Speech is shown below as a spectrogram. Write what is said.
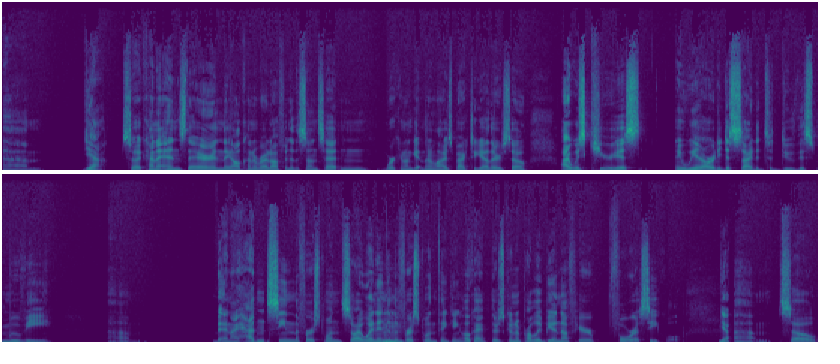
um, yeah, so it kind of ends there, and they all kind of ride off into the sunset and working on getting their lives back together. So I was curious. I mean, we had already decided to do this movie, um, and I hadn't seen the first one, so I went into the first one thinking, okay, there's going to probably be enough here for a sequel. Yeah. Um, so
